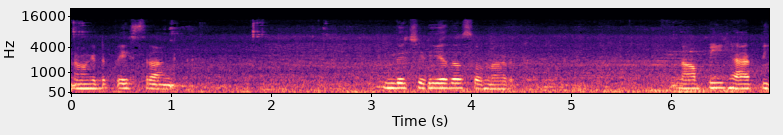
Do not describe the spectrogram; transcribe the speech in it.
நம்மக்கிட்ட பேசுகிறாங்க இந்த செடியை தான் சொன்னார். நான் பி ஹாப்பி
